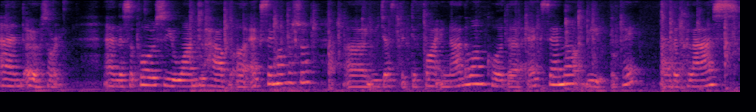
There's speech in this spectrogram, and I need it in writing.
And oh sorry. And suppose you want to have a XML version uh, you just define another one called the XML view okay? And the class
